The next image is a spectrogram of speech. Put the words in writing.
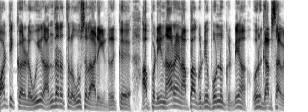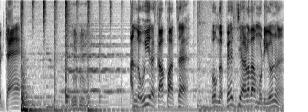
பாட்டிக்காரோட உயிர் அந்தரத்துல ஊசல் ஆடிக்கிட்டு இருக்கு. அப்படின்னு நாராயண அப்பா கிட்டயும் பொண்ணுக்கிட்டயும் ஒரு கப்சா விட்டேன். அந்த உயிரை காப்பாத்த உங்க பேத்தி அழதா முடியும்னு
